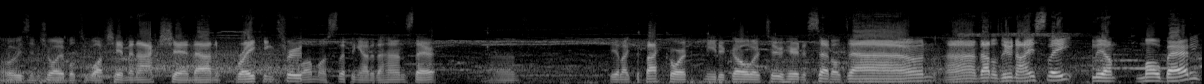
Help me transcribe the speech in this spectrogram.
Always enjoyable to watch him in action and breaking through. Almost slipping out of the hands there. And feel like the backcourt need a goal or two here to settle down. And that'll do nicely. Liam Moberg.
